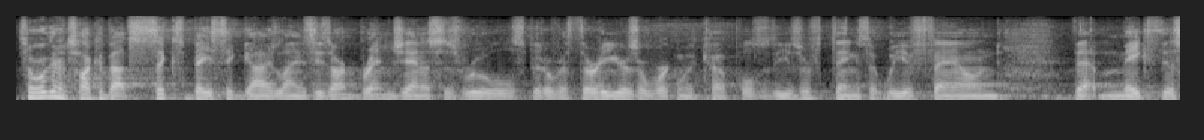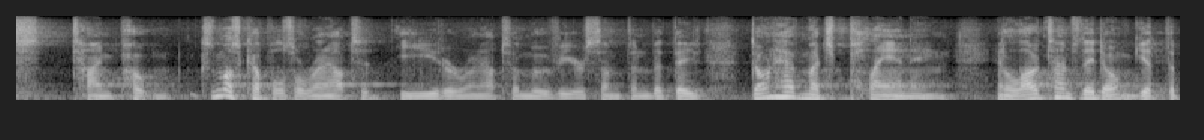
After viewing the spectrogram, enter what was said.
So, we're going to talk about six basic guidelines. These aren't Brent and Janice's rules, but over 30 years of working with couples, these are things that we have found that make this time potent. Because most couples will run out to eat or run out to a movie or something, but they don't have much planning. And a lot of times they don't get the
